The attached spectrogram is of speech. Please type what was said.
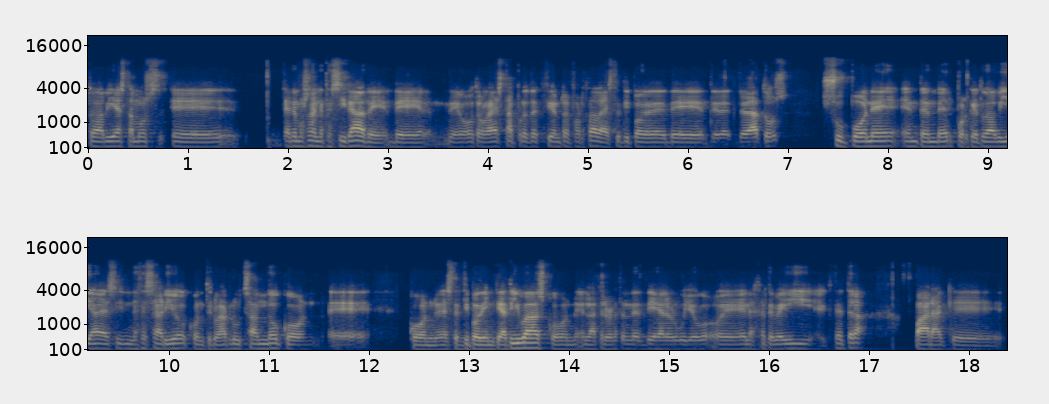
todavía estamos, tenemos la necesidad de, otorgar esta protección reforzada a este tipo de datos, supone entender por qué todavía es necesario continuar luchando con, eh, con este tipo de iniciativas, con la celebración del Día del Orgullo eh, LGTBI, etcétera, para que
